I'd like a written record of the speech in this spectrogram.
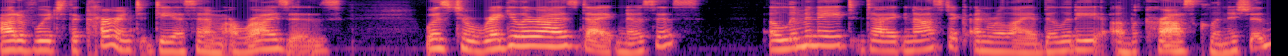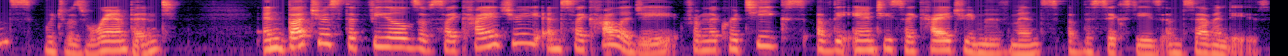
out of which the current DSM arises, was to regularize diagnosis, eliminate diagnostic unreliability across clinicians, which was rampant, and buttress the fields of psychiatry and psychology from the critiques of the anti psychiatry movements of the 60s and 70s.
